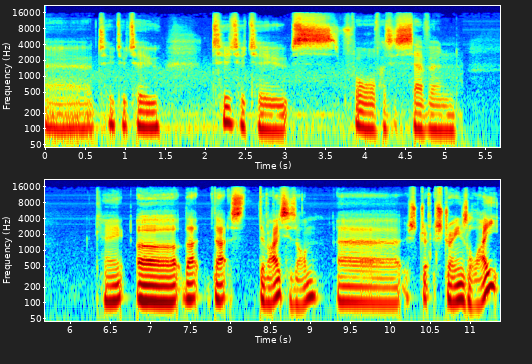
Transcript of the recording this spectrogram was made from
uh, two two two, two two two, four five six seven. Okay, uh, that that's device is on. Uh, str strange light.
